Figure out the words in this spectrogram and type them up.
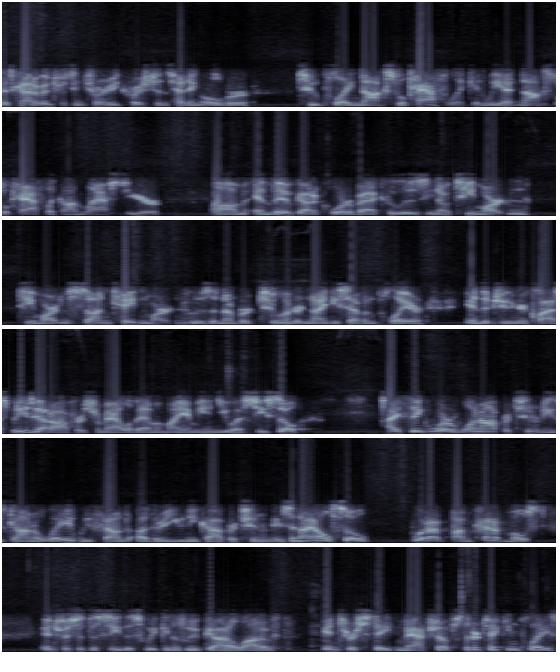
it's kind of interesting. Trinity Christian's heading over to play Knoxville Catholic, and we had Knoxville Catholic on last year, um, and they've got a quarterback who is, you know, Tee Martin, Tee Martin's son, Kaden Martin, who's the number 297 player in the junior class, but he's got offers from Alabama, Miami, and USC. So I think where one opportunity's gone away, we found other unique opportunities. And I also, what I'm kind of most interested to see this weekend is we've got a lot of interstate matchups that are taking place.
